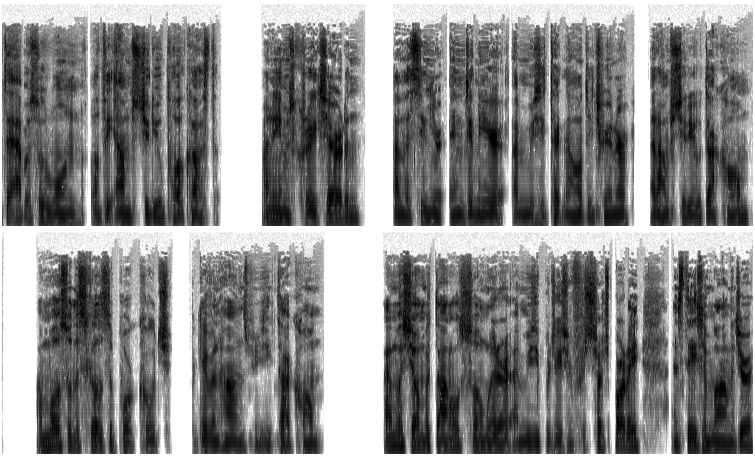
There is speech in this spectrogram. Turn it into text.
to episode one of the AMP Studio podcast. My name is Craig Sheridan. I'm the senior engineer and music technology trainer at ampstudio.com. I'm also the skills support coach for givenhandsmusic.com. I'm with Sean McDonald, songwriter and music producer for Search Party and station manager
